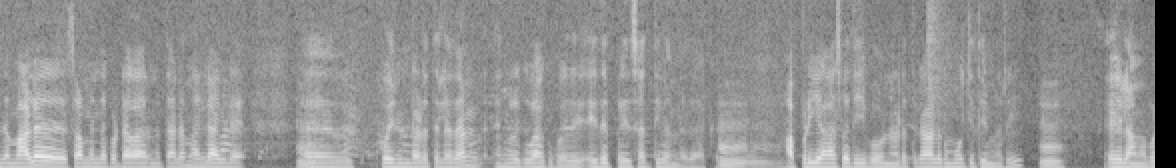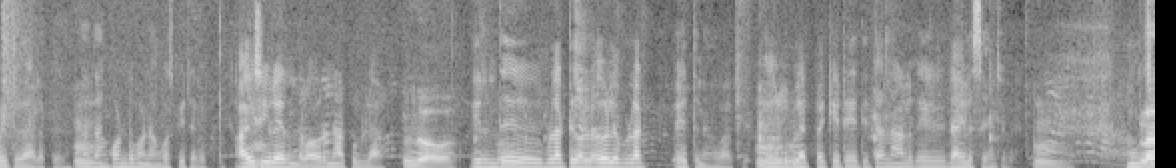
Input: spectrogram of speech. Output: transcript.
இந்த மழை சம்மந்தப்பட்ட காரணத்தால் மல்லாவில் போய் நின்ற இடத்துல தான் எங்களுக்கு வாக்கு போகுது எதிர்ப்பு சக்தி வந்தது வாக்கு ம் ம். அப்படியே ஆஸ்பத்திரி போன இடத்துல ஆளுக்கு மூச்சு திமிரி ம். இயலாமல் போயிட்டது ஆளுக்கு. அதான் கொண்டு போனாங்க ஹாஸ்பிட்டலுக்கு. ஐசியூவில் இருந்தவா ஒரு நாள் ஃபுல்லாக இருந்து பிளட்டுகள் ஏழு பிளட் ஏற்றினது வாக்கு. ஏழு பிளட் பேக்கெட் ஏற்றி தான் நாளுக்கு டயலிஸ் செஞ்சது ஒரு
